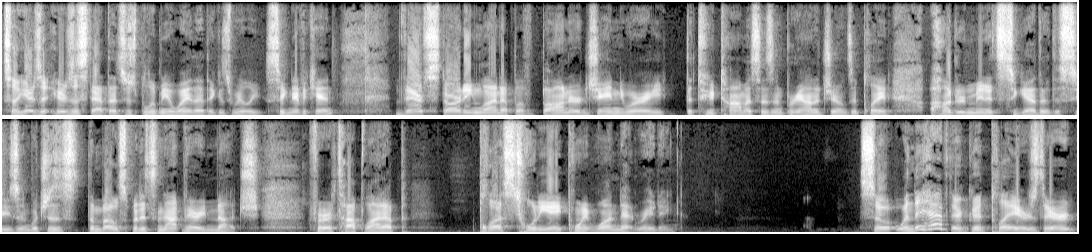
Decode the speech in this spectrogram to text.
So here's a here's a stat that just blew me away that I think is really significant. Their starting lineup of Bonner, January, the two Thomases, and Brionna Jones they played 100 minutes together this season, which is the most, but it's not very much for a top lineup. Plus 28.1 net rating. So when they have their good players, they're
